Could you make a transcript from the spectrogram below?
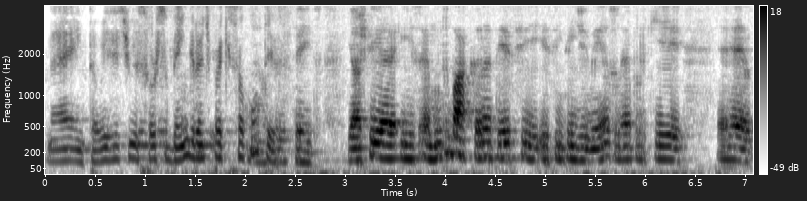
Né? Então existe um esforço bem grande para que isso aconteça. Não, perfeito. E acho que é, isso é muito bacana ter esse, esse entendimento, né? porque é,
